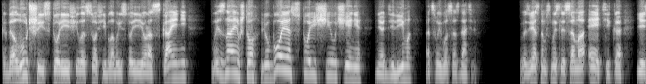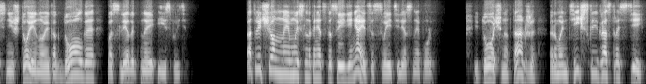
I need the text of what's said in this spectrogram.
когда лучшей историей философии была бы история ее раскаяний, мы знаем, что любое стоящее учение неотделимо от своего создателя. В известном смысле сама этика есть не что иное, как долгая последовательная исповедь. Отвлеченная мысль наконец-то соединяется с своей телесной опорой. И точно так же романтическая игра страстей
